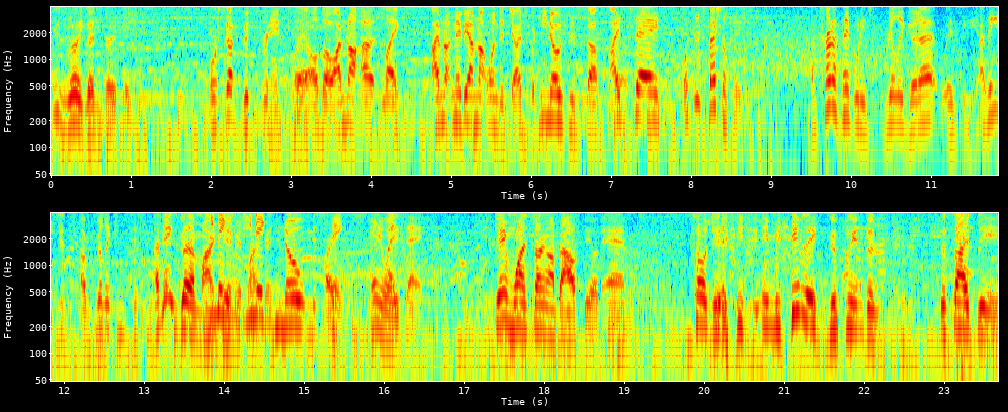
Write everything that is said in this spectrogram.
He's really good and very patient. Mork's got good grenade play, Yeah. although I'm not uh, like I'm not maybe I'm not one to judge, but he knows his stuff. I'd Yeah. say what's his specialty? I'm trying to think what he's really good at. Is he, I think he's just a really consistent. I think he's good at mind he makes, gaming, He makes opinion. no mistakes. Anyways. I'd say. Game one starting on Battlefield and told you immediately doing the the side B.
